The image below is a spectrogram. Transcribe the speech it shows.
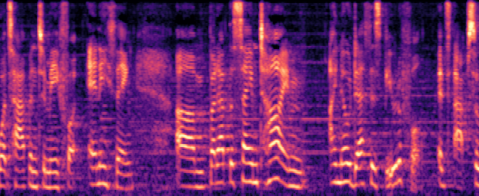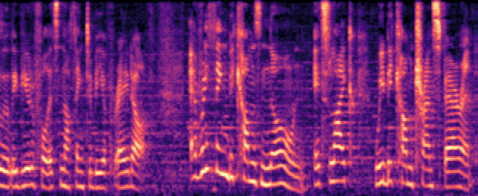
what's happened to me for anything. Um, but at the same time, I know death is beautiful. It's absolutely beautiful. It's nothing to be afraid of. Everything becomes known. It's like we become transparent.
